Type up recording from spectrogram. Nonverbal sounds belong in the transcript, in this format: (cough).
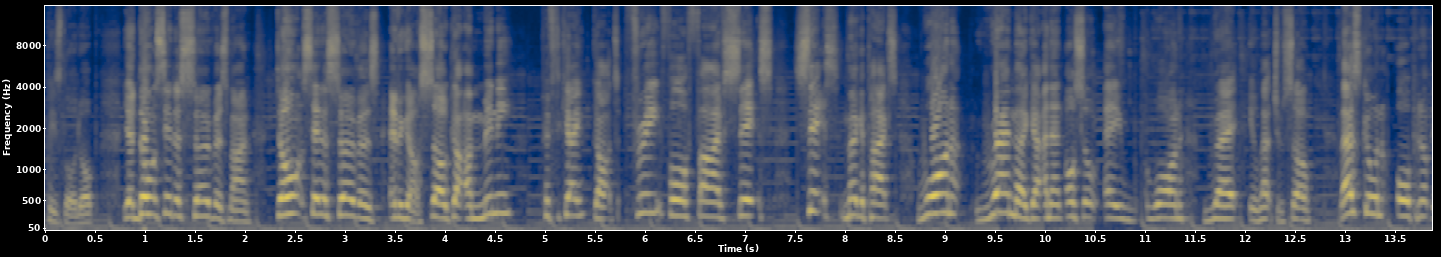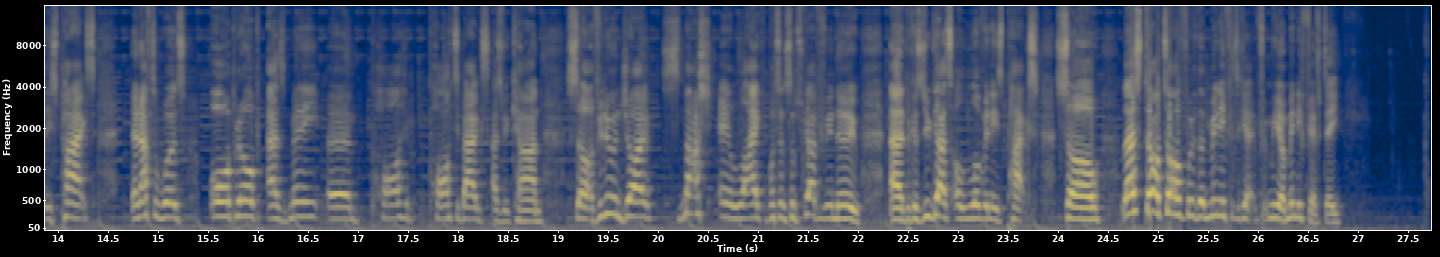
Please load up. Yeah, don't say the servers, man. Don't say the servers. Here we go. So, got a mini 50k. Got three, four, five, six, six mega packs, one rare mega, and then also a one rare electrum. So, let's go and open up these packs. And afterwards, open up as many um, party, party bags as we can. So, if you do enjoy, smash a like button, subscribe if you're new, uh, because you guys are loving these packs. So, let's start off with the mini 50, you know, mini 50.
